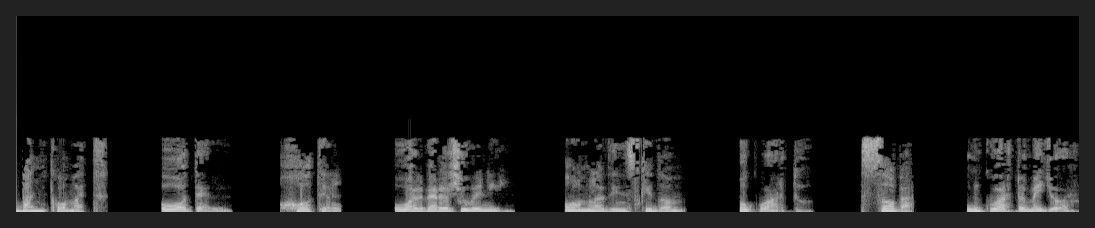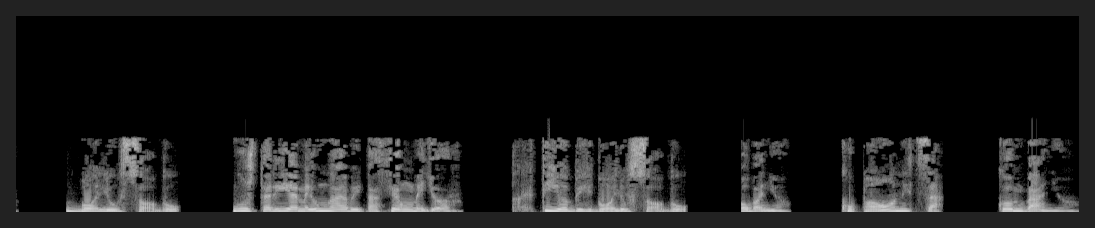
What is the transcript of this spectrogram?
Bankomat. O hotel. Hotel. O albergue juvenil. Omladinski dom. O quarto. Soba. Un quarto mellor. Bolju sobu. Gustaríame unha habitación mellor. Htio bih bolju sobu. O baño. Kupaonica. Con baño.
